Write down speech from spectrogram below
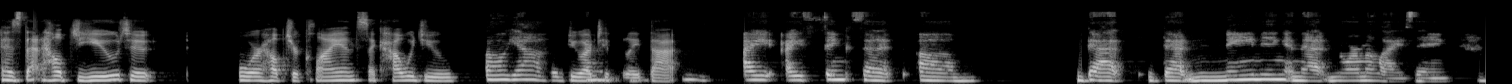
has that helped you to or helped your clients? Like how would you Oh yeah. would you articulate that? I I think that um that that naming and that normalizing mm-hmm.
